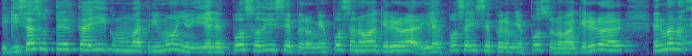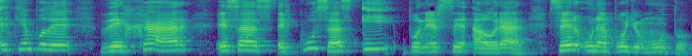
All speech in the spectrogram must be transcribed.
y quizás usted está ahí como matrimonio y el esposo dice, pero mi esposa no va a querer orar, y la esposa dice, pero mi esposo no va a querer orar, hermano, es tiempo de dejar esas excusas y ponerse a orar, ser un apoyo mutuo.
